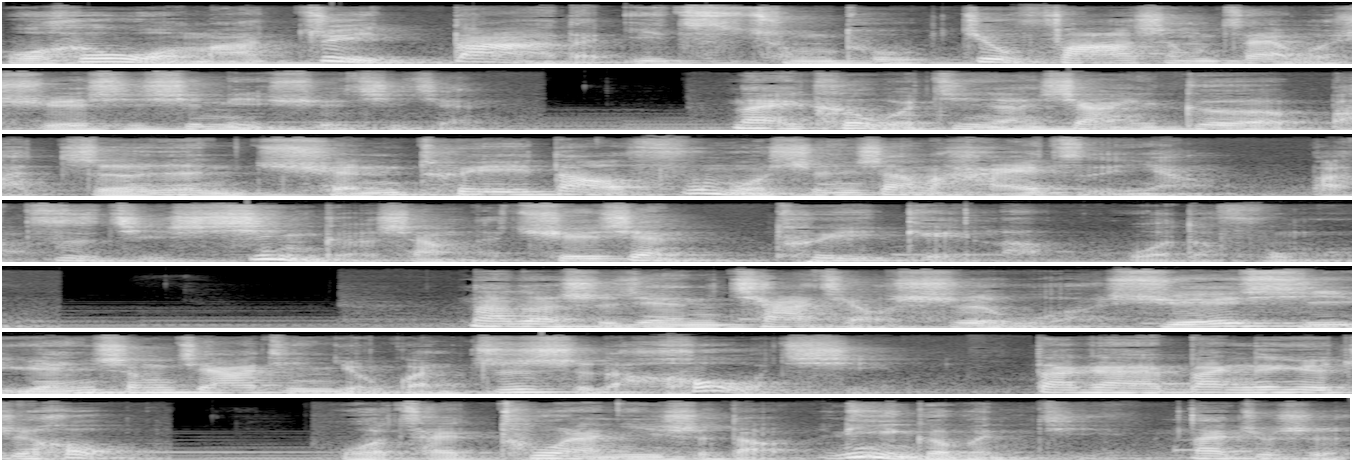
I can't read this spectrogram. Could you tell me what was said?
我和我妈最大的一次冲突，就发生在我学习心理学期间。那一刻，我竟然像一个把责任全推到父母身上的孩子一样。把自己性格上的缺陷推给了我的父母。那段时间恰巧是我学习原生家庭有关知识的后期，大概半个月之后，我才突然意识到另一个问题，那就是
